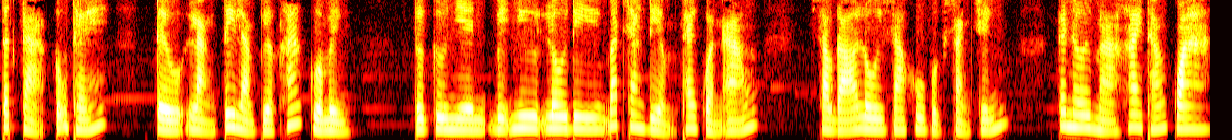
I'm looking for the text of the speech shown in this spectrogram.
Tất cả cũng thế, đều lẳng đi làm việc khác của mình. Tôi cư nhiên bị Như lôi đi bắt trang điểm thay quần áo, sau đó lôi ra khu vực sảnh chính, cái nơi mà hai tháng qua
